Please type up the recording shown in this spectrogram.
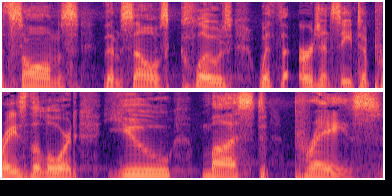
Psalms themselves close with the urgency to praise the Lord. You must praise.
